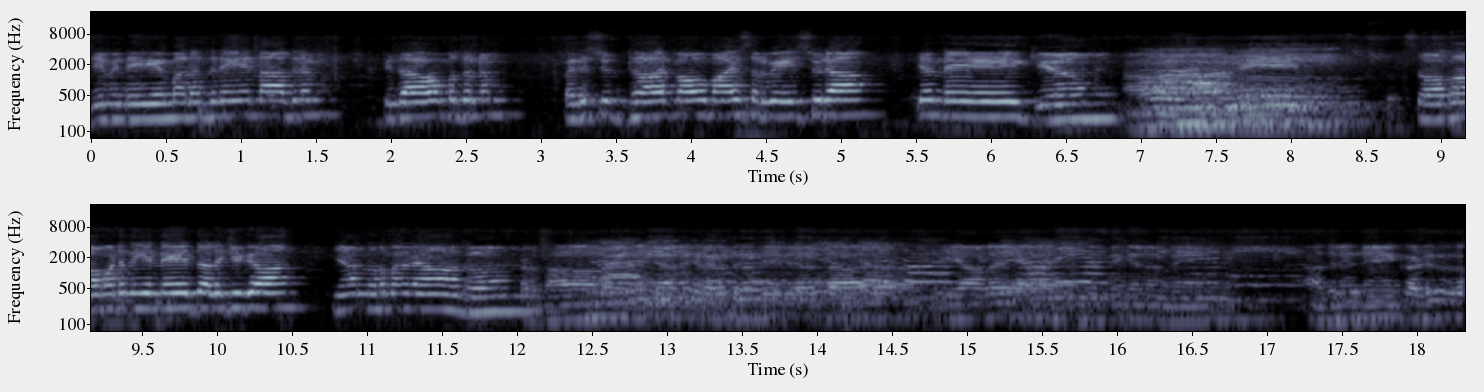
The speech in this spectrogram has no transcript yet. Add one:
ജീവന്റെയും മരണത്തിന്റെയും നാഥനും പിതാവും പുത്രനും പരിശുദ്ധാത്മാവുമായ സർവേശ്വര എന്നേക്കും സ്വഭാവം കൊണ്ട് നീ എന്നെ തളിക്കുക. ഞാൻ നിർമ്മലനാകും. അതിലെന്നെ കഴുകുക.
